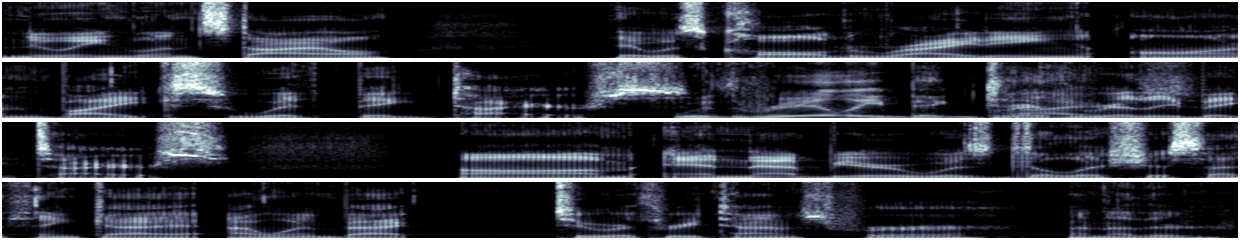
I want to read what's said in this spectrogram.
New England style. It was called Riding on Bikes with Big Tires. With really big tires. With really big tires. Um, and that beer was delicious. I think I, I went back two or three times for another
